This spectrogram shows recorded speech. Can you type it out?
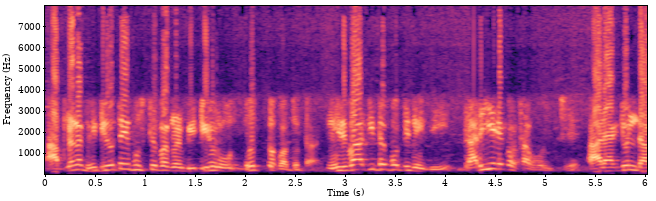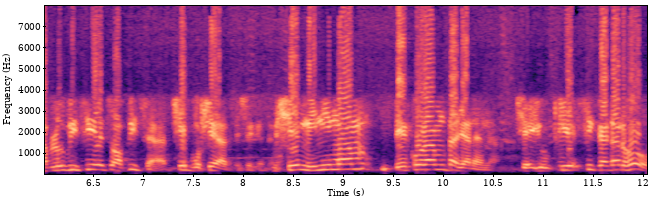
আপনারা ভিডিওতেই বুঝতে পারবেন ভিডিওর অধ্যত্ব কতটা। নির্বাচিত প্রতিনিধি দাঁড়িয়ে কথা বলছে, আর একজন ডাব্লিউবিসিএস অফিসার সে বসে আছে সেখানে। সে মিনিমাম ডেকোরামটা জানে না। সে ইউপিএসসি ক্যাডার হোক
